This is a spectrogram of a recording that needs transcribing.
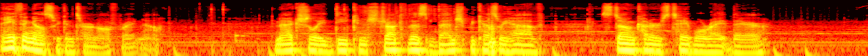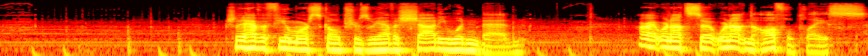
Anything else we can turn off right now? Can actually deconstruct this bench because we have Stonecutter's table right there. Actually, have a few more sculptures. We have a shoddy wooden bed. All right, we're not so we're not in the awful place.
